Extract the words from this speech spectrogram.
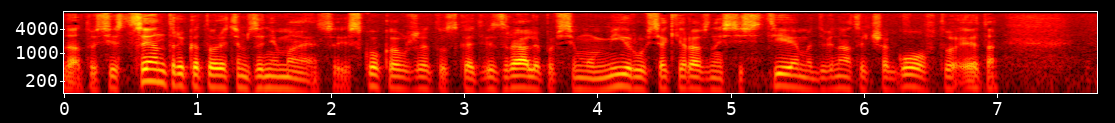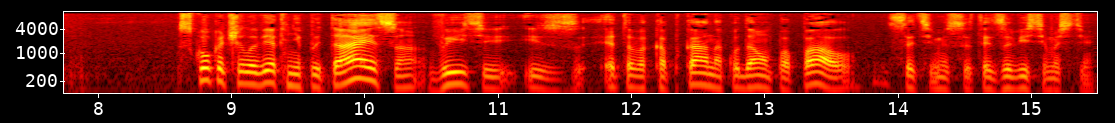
Да, то есть есть центры, которые этим занимаются. И сколько уже, так сказать, в Израиле, по всему миру, всякие разные системы, 12 шагов, то это. Сколько человек не пытается выйти из этого капкана, куда он попал, с, этими, с этой зависимостью,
